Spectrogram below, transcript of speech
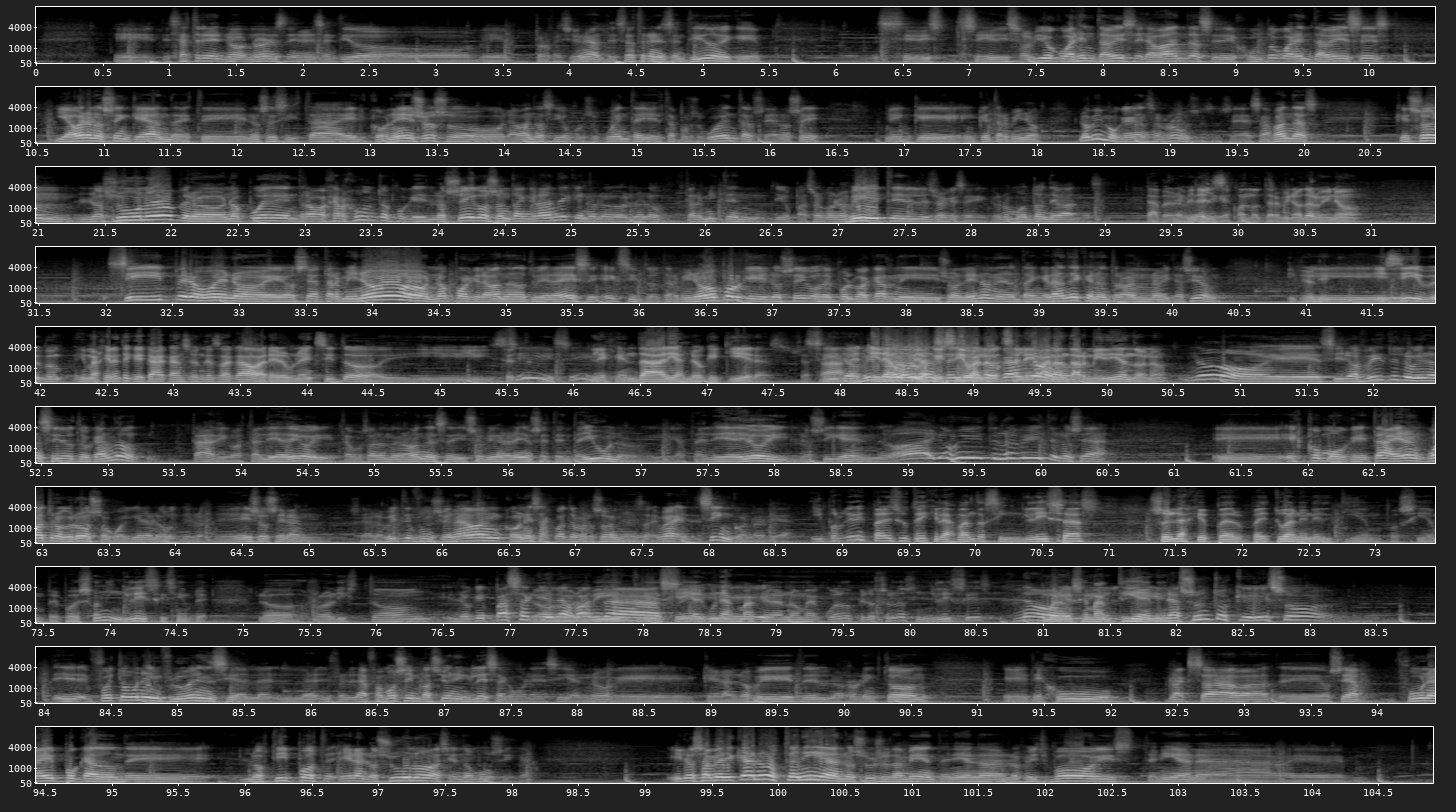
eh, desastre no, no en el- en el sentido eh, profesional, desastre en el sentido de que se, se disolvió 40 veces la banda, se juntó 40 veces y ahora no sé en qué anda. Este, no sé si está él con ellos o la banda siguió por su cuenta y él está por su cuenta. O sea, no sé en qué, en qué terminó. Lo mismo que Guns N' Roses. O sea, esas bandas que son los uno, pero no pueden trabajar juntos porque los egos son tan grandes que no lo, no lo permiten. Digo, pasó con los Beatles, yo qué sé, con un montón de bandas. Ah, pero los Beatles cuando terminó, terminó. Sí, pero bueno, eh, o sea, terminó no porque la banda no tuviera ese éxito, terminó porque los egos de Paul McCartney y John Lennon eran tan grandes que no entraban en una habitación. Y, que- sí, imagínate que cada canción que sacaban era un éxito y, y se- Sí, sí. legendarias, lo que quieras. Ya Si está. los Beatles Era obvio que se, iban a- se le iban a tocando- andar midiendo, ¿no? No, eh, si los Beatles hubieran seguido tocando, ta, digo, hasta el día de hoy, estamos hablando de una banda que se disolvió en el año 71 y hasta el día de hoy lo siguen, ay, los Beatles, los Beatles, o sea, eh, es como que, ta, eran cuatro grosos, cualquiera de, los- de los- de ellos eran, o sea, los Beatles funcionaban con esas cuatro personas, bueno, cinco en realidad. ¿Y por qué les parece a ustedes que las bandas inglesas son las que perpetúan en el tiempo siempre? Porque son ingleses siempre. Los Rolling Stones. Lo que pasa los que las Beatles, bandas... hay algunas más que eh, no me acuerdo, pero son los ingleses No, bueno, que el, se el- mantienen. El, asunto es que eso eh, fue toda una influencia, la, la- la famosa invasión inglesa, como le decían, ¿no? que, que eran los Beatles, los Rolling Stones, eh, The Who, Black Sabbath, eh, o sea, fue una época donde los tipos eran los uno haciendo música. Y los americanos tenían lo suyo también, tenían a los Beach Boys, tenían a... eh,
